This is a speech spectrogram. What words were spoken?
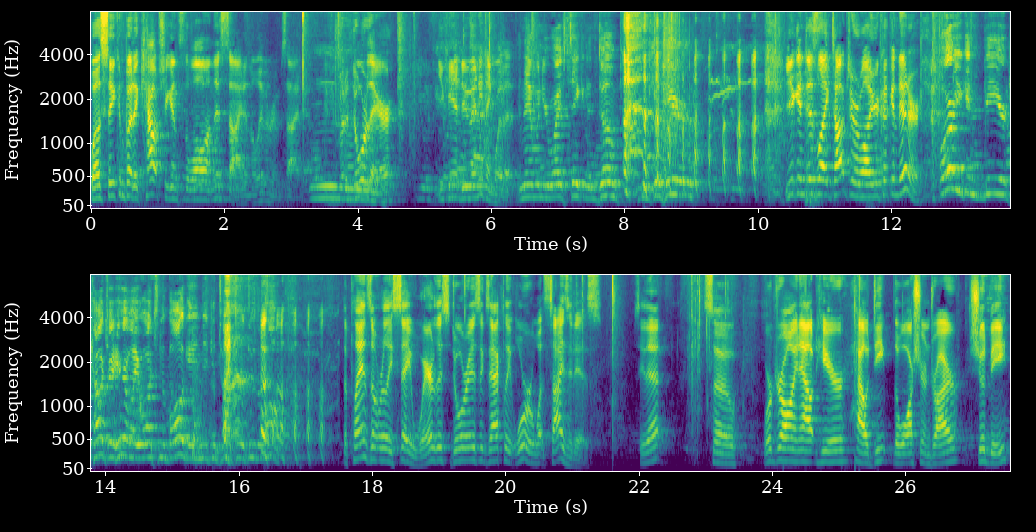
Well, so you can put a couch against the wall on this side, in the living room side. If you put a door there, you can't do anything with it. And then when your wife's taking a dump, you can hear. You can just like talk to her while you're cooking dinner. Or you can be your couch right here while you're watching the ball game. You can talk to her through the wall. The plans don't really say where this door is exactly or what size it is. See that? So we're drawing out here how deep the washer and dryer should be.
